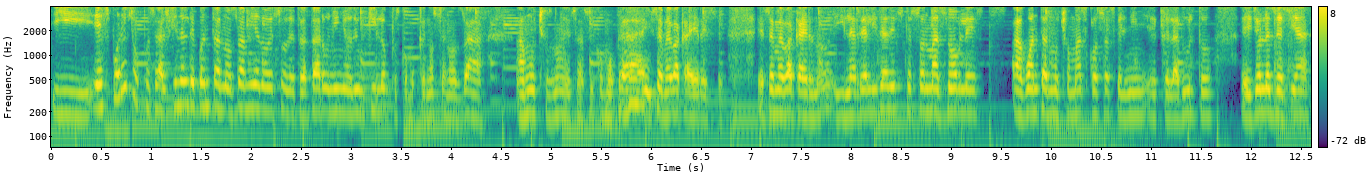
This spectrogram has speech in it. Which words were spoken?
Y es por eso, pues al final de cuentas nos da miedo eso de tratar a un niño de un kilo, pues como que no se nos da a muchos, ¿no? Es así como que, ay, se me va a caer este, se me va a caer, ¿no? Y la realidad es que son más nobles, aguantan mucho más cosas que el, niño, que el adulto. Eh, yo les decía,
